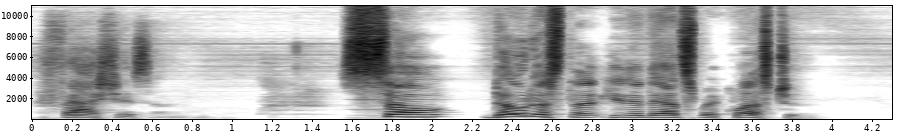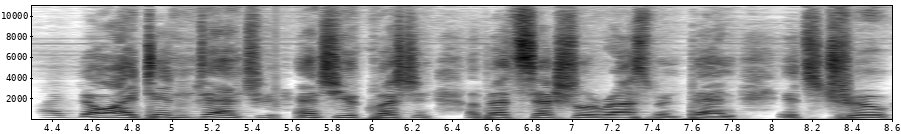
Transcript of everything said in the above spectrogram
fascism. So notice that he didn't answer my question. I, no, I didn't answer, answer your question about sexual harassment, Ben. It's true.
